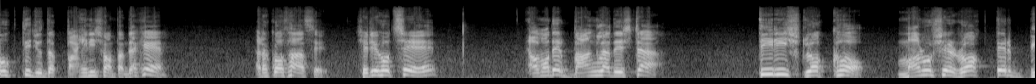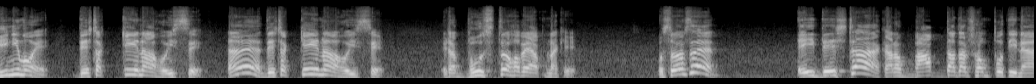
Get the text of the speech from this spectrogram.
মুক্তিযোদ্ধা বাহিনী সন্তান। দেখেন, একটা কথা আছে। সেটি হচ্ছে, আমাদের বাংলাদেশটা তিরিশ লক্ষ মানুষের রক্তের বিনিময়ে দেশটা কেনা হইছে। হ্যাঁ দেশটা কেনা হইছে। এটা বুঝতে হবে আপনাকে। বুঝতে পারছেন? এই দেশটা কারও বাপ দাদার সম্পত্তি না।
